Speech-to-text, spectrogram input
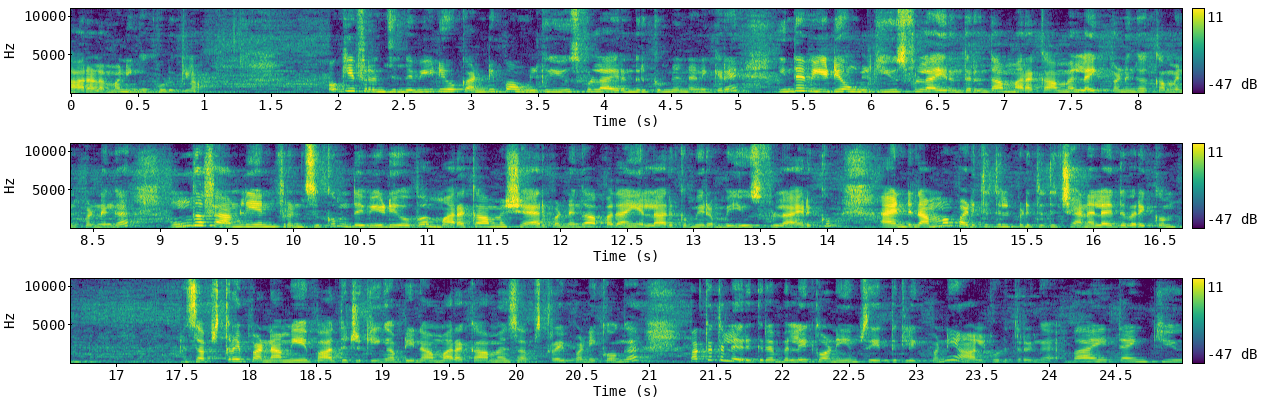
தாராளமாக நீங்கள் கொடுக்கலாம். ஓகே ஃப்ரெண்ட்ஸ் இந்த வீடியோ கண்டிப்பாக உங்களுக்கு யூஸ்ஃபுல்லாக இருந்திருக்கும்னு நினைக்கிறேன். இந்த வீடியோ உங்களுக்கு யூஸ்ஃபுல்லாக இருந்திருந்தால் மறக்காமல் லைக் பண்ணுங்கள் கமெண்ட் பண்ணுங்கள் உங்கள் ஃபேமிலி அண்ட் ஃப்ரெண்ட்ஸுக்கும் இந்த வீடியோவை மறக்காமல் ஷேர் பண்ணுங்கள் அப்போ தான் எல்லாருக்குமே ரொம்ப யூஸ்ஃபுல்லாக இருக்கும். அண்ட் நம்ம படித்ததில் பிடித்தது சேனலை இது வரைக்கும் சப்ஸ்கிரைப் பண்ணாமையே பார்த்துட்ருக்கீங்க அப்படின்னா மறக்காமல் சப்ஸ்கிரைப் பண்ணிக்கோங்க. பக்கத்தில் இருக்கிற பெல்லைக்கானையும் சேர்த்து கிளிக் பண்ணி ஆள் கொடுத்துருங்க. பாய் தேங்க்யூ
